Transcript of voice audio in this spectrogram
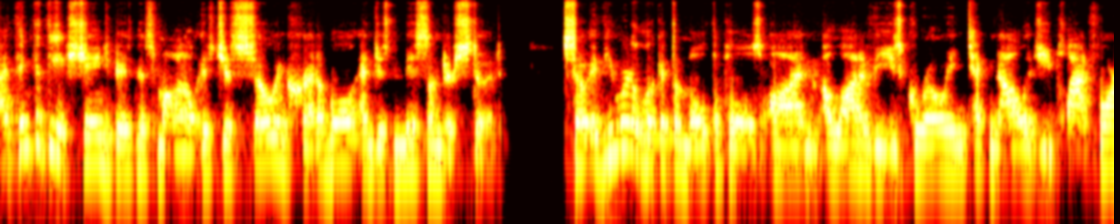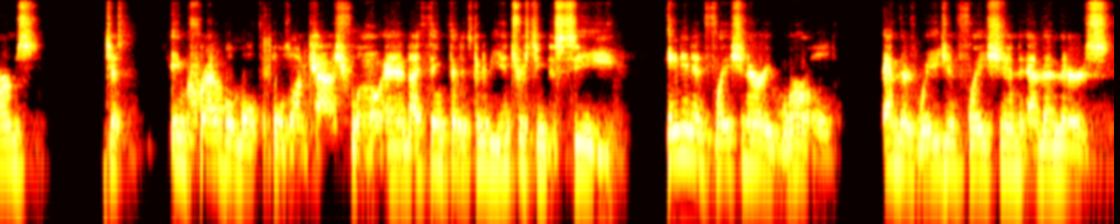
I think that the exchange business model is just so incredible and just misunderstood. So, if you were to look at the multiples on a lot of these growing technology platforms, just incredible multiples on cash flow. And I think that it's going to be interesting to see in an inflationary world, and there's wage inflation, and then there's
